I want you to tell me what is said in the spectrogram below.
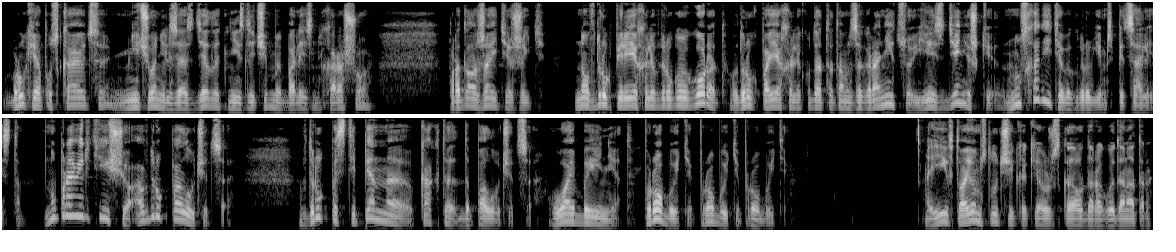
руки опускаются, ничего нельзя сделать, неизлечимая болезнь. Хорошо, продолжайте жить. Но вдруг переехали в другой город, вдруг поехали куда-то там за границу, есть денежки, ну сходите вы к другим специалистам. Ну проверьте еще, а вдруг получится. Вдруг постепенно как-то да получится. Why бы и нет. Пробуйте, пробуйте, пробуйте. И в твоем случае, как я уже сказал, дорогой донатор,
